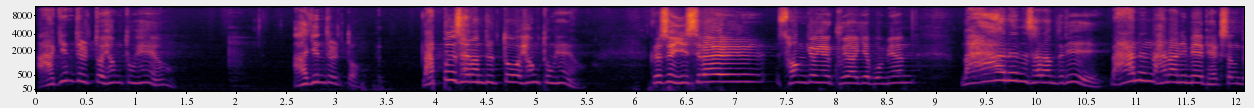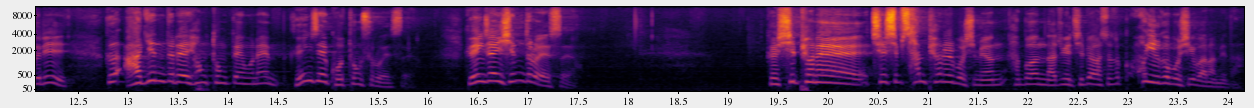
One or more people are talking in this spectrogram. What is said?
악인들도 형통해요. 악인들도 나쁜 사람들도 형통해요. 그래서 이스라엘 성경의 구약에 보면 많은 사람들이 많은 하나님의 백성들이 그 악인들의 형통 때문에 굉장히 고통스러워했어요. 굉장히 힘들어했어요. 그 시편의 73편을 보시면 한번 나중에 집에 가서도 꼭 읽어보시기 바랍니다.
